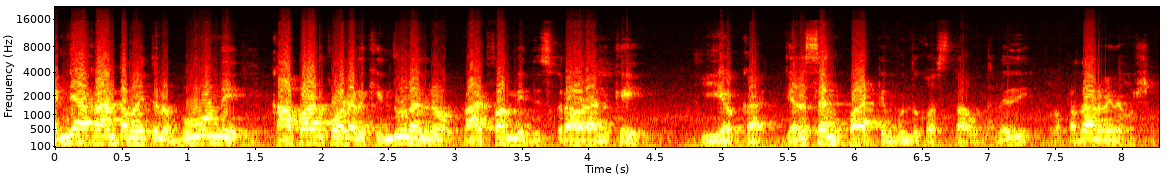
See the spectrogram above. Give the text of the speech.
అన్యాక్రాంతమవుతున్న భూముల్ని కాపాడుకోవడానికి హిందువులను ఒక ప్లాట్ఫామ్ మీద తీసుకురావడానికి ఈ యొక్క జనసంఘ్ పార్టీ ముందుకు వస్తూ ఉందనేది ఒక ప్రధానమైన అంశం.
